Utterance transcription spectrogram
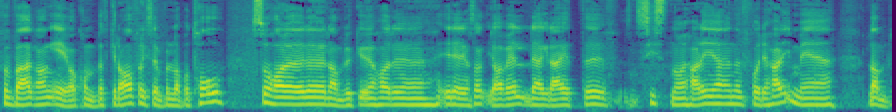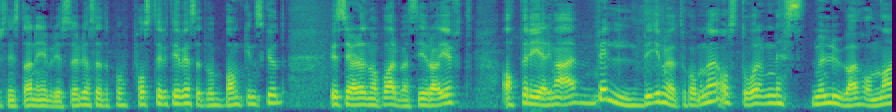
For hver gang EU har kommet med et krav, f.eks. på toll, så har landbruket har regjeringa sagt ja vel, det er greit. Sist nå i helg, forrige helg med landbruksministeren i Brussel. Vi har sett det på postdirektivet, vi har sett det på bankinnskudd. Vi ser det nå på arbeidsgiveravgift. At regjeringa er veldig imøtekommende og står nesten med lua i hånda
